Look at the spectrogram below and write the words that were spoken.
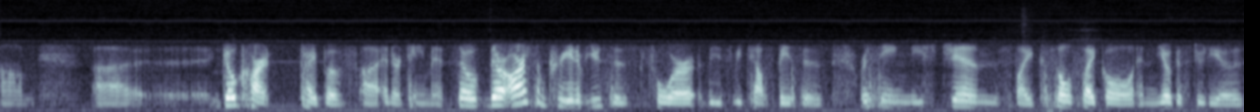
um, uh, go kart type of uh, entertainment. So there are some creative uses for these retail spaces. We're seeing niche gyms like SoulCycle and yoga studios.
